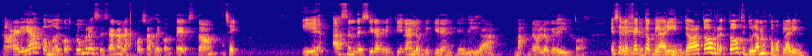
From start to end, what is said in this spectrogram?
Que en realidad, como de costumbre, se sacan las cosas de contexto Sí. y hacen decir a Cristina lo que quieren que diga, más no lo que dijo. Es el Eh, efecto Clarín. Todos, todos titulamos como Clarín.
